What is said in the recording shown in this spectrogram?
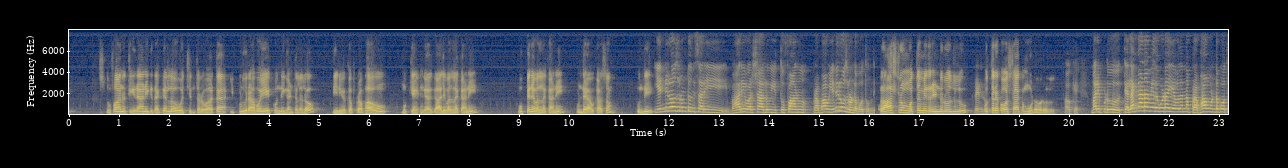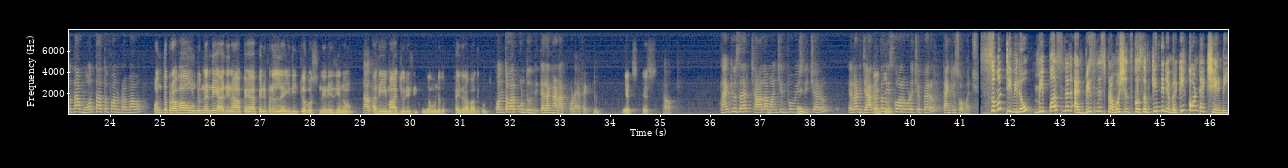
తుఫాను తీరానికి దగ్గరలో వచ్చిన తర్వాత ఇప్పుడు రాబోయే కొన్ని గంటలలో దీని యొక్క ప్రభావం ముఖ్యంగా గాలి వలన కానీ ఉప్పెన వలన కానీ ఉండే అవకాశం ఉంది. ఎన్ని రోజులు ఉంటుంది సార్ ఈ భారీ వర్షాలు ఈ తుఫాను ప్రభావం ఎన్ని రోజులు ఉండబోతుంది? రాష్ట్రం మొత్తం మీద రెండు రోజులు. ఉత్తర కోస్తాకు మూడవ రోజు. ఓకే. మరి ఇప్పుడు తెలంగాణ మీద కూడా ఏదన్నా ప్రభావం ఉండబోతుందా? మోంతా తుఫాను ప్రభావం? కొంత ప్రభావం ఉంటుందండి. అది నా పెరిఫరల్ దీంట్లోకి వస్తుంది రీజియన్. అది మా జ్యూరిస్డిక్షన్లో ఉండదు. హైదరాబాద్కి ఉంటుంది. కొంతవరకు ఉంటుంది. తెలంగాణకు కూడా effect. Yes yes okay. Thank you sir. చాలా మంచి ఇన్ఫర్మేషన్ ఇచ్చారు. ఎలాంటి జాగ్రత్తలు you. తీసుకోవాలో కూడా చెప్పారు. Thank you so much. Suman టీవీలో మీ పర్సనల్ అండ్ బిజినెస్ ప్రమోషన్స్ కోసం కింది నెంబర్కి కాంటాక్ట్ చేయండి.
